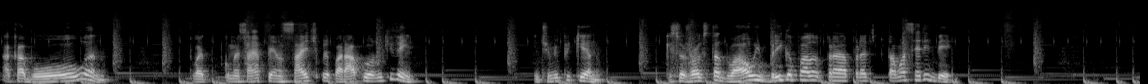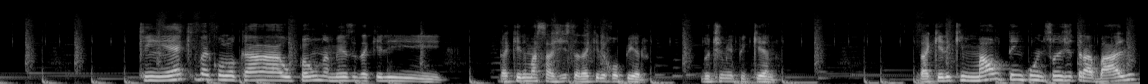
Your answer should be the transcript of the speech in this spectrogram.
Acabou o ano. Vai começar a pensar e te preparar pro ano que vem. Em time pequeno. Que só joga estadual e briga para disputar uma série B. quem é que vai colocar o pão na mesa daquele daquele massagista, daquele roupeiro do time pequeno? Daquele que mal tem condições de trabalho,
